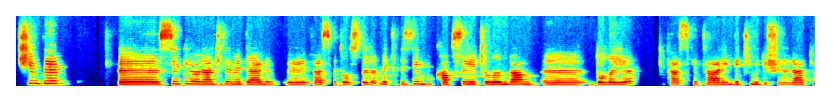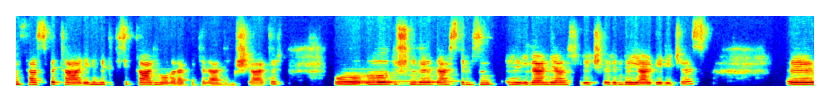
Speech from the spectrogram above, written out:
Şimdi e, sevgili öğrencilerim ve değerli e, felsefe dostları, metafiziğin bu kapsayıcılığından e, dolayı felsefe tarihinde kimi düşünürler, tüm felsefe tarihini metafizik tarihi olarak nitelendirmişlerdir. Bu e, düşüncelere derslerimizin e, ilerleyen süreçlerinde yer vereceğiz. E,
